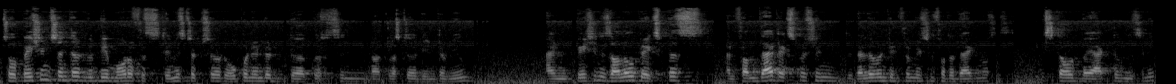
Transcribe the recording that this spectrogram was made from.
So patient-centered will be more of a semi-structured, open-ended uh, question uh, clustered interview. And patient is allowed to express, and from that expression, the relevant information for the diagnosis is out by active listening,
